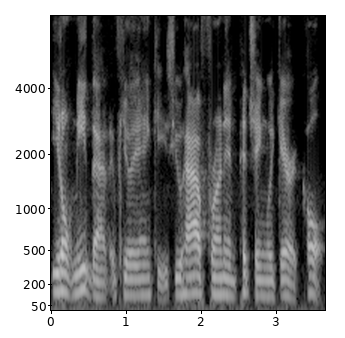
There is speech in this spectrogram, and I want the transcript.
you don't need that if you're the Yankees. You have front end pitching with Gerrit Cole.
